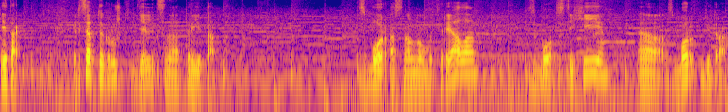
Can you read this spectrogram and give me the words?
Итак, рецепт игрушки делится на три этапа. Сбор основного материала, сбор стихии, э, сбор ядра.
